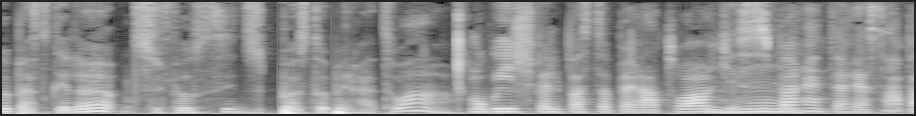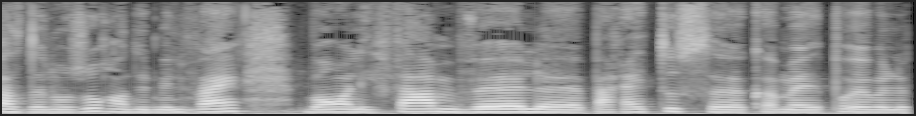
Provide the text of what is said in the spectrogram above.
Oui, parce que là, tu fais aussi du post-opératoire. Oui, je fais le post-opératoire qui est Mhm. super intéressant parce que de nos jours, en 2020, bon, les femmes veulent paraître tous comme le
